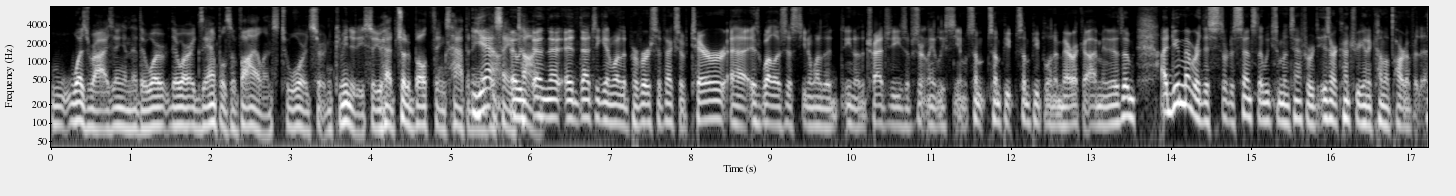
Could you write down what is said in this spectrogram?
was rising, and that there were there were examples of violence towards certain communities. So you had sort of both things happening at the same was- time. and, that, and that's again one of the perverse effects of terror, uh, as well as just you know one of the you know the tragedies of certainly at least you know some some people some people in America. I mean, a, I do remember this sort of sense in the weeks and months afterwards: is our country going to come apart over this?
